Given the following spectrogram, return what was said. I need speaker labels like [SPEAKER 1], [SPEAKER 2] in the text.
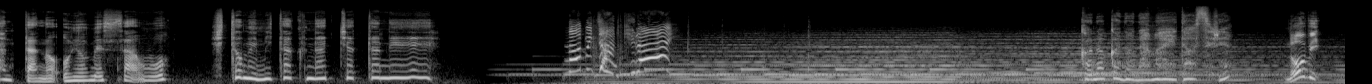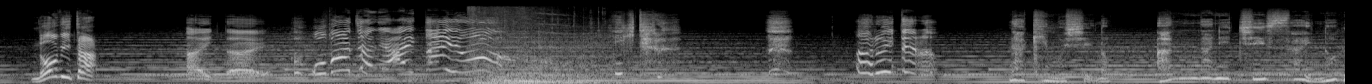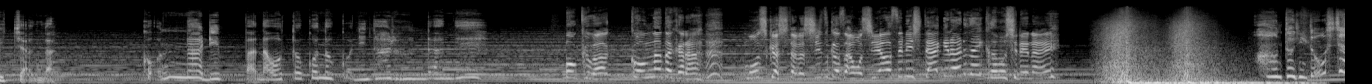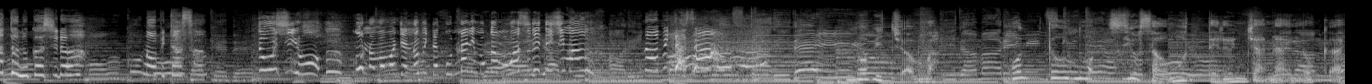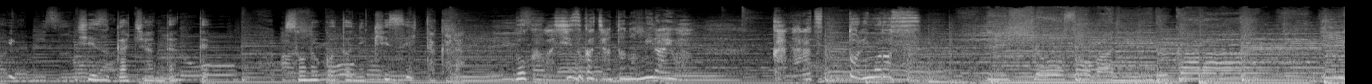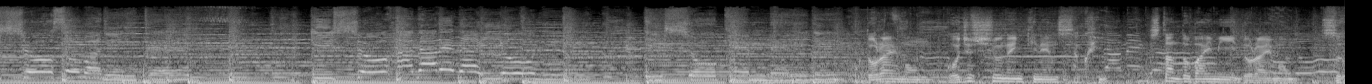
[SPEAKER 1] あんたのお嫁さんを一目見たくなっちゃったね。の
[SPEAKER 2] びちゃん嫌い！
[SPEAKER 3] この子の名前どうする？
[SPEAKER 4] のびのび太。
[SPEAKER 1] 会いたい。
[SPEAKER 2] おばあちゃんに会いたいよ！
[SPEAKER 1] 生きてる。
[SPEAKER 2] 歩いてる。
[SPEAKER 1] 泣き虫のあんなに小さいのびちゃんがこんな立派な男の子になるんだね。
[SPEAKER 4] 僕はこんなだからもしかしたら静香さんを幸せにしてあげられないかもしれない。
[SPEAKER 3] 本当にどうしちゃったのかしら？のび太さんど
[SPEAKER 2] うしよう？このままじゃのび太くん何もかも忘れてしまう。のび太さ
[SPEAKER 1] ん！のびちゃんは本当の強さを持ってるんじゃないのかい？静香ちゃんだってそのことに気づいたから。
[SPEAKER 3] 僕は静香ちゃんとの未来を必ず取り戻す。
[SPEAKER 5] 一生そばにいるから一生そばにいて一生離れないように一生懸命に。
[SPEAKER 6] ドラえもん50周年記念作品「スタンドバイミードラえもん2」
